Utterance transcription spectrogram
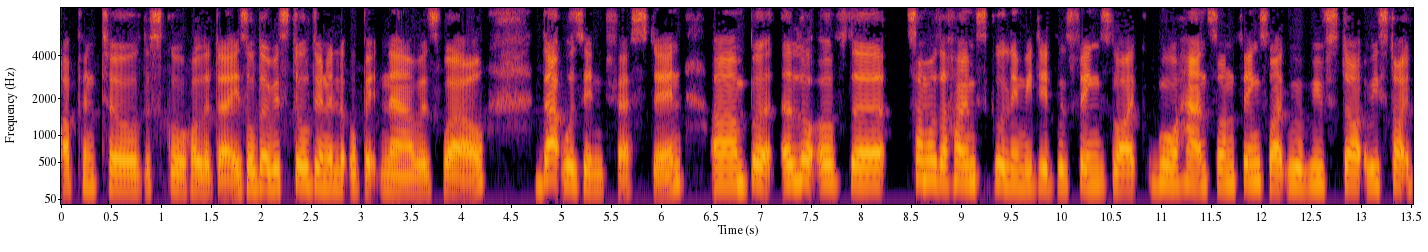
up until the school holidays, although we're still doing a little bit now as well. That was interesting. Um, but a lot of the some of the homeschooling we did was things like more hands-on things like we, we've start we started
